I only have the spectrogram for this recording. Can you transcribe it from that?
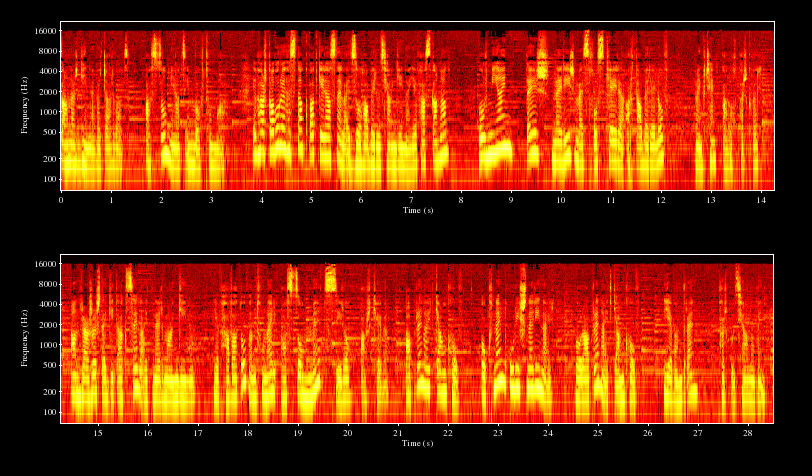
ծանր գին է վճարված Աստծո միածին որդու մահ։ Եվ հարկավոր է հստակ պատկերացնել այդ զոհաբերության գինը եւ հասկանալ, որ միայն Տեր ներիր մեզ խոսքերը արտաբերելով մենք չենք կարող փրկվել։ Անհրաժեշտ է գիտակցել այդ ներման գինը եւ հավատով ընդունել Աստծո մեծ սիրո արգելը։ Ապրել այդ կյանքով, օգնել ուրիշներին էլ, որ ապրեն այդ կյանքով եւ ընտրեն փրկության ուղին։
